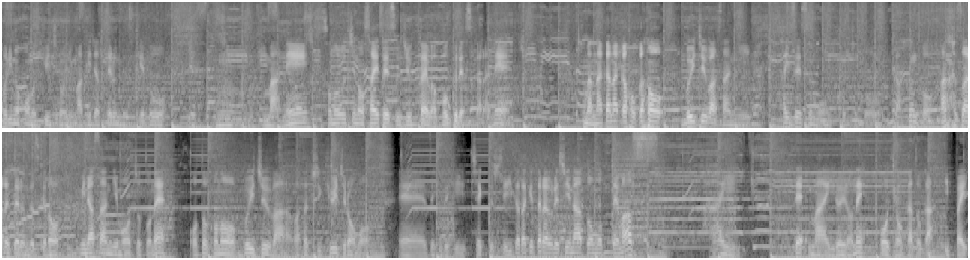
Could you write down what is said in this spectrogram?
鳥の方の九一郎に負けちゃってるんですけどうんまあねそのうちの再生数10回は僕ですからね。まあ、なかなか他の VTuber さんに再生数もちょっとガクンと離されてるんですけど皆さんにもちょっとね男の VTuber 私九一郎も、えー、ぜひぜひチェックしていただけたら嬉しいなと思ってます。はい。でまあいろいろね高評価とかいっぱい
